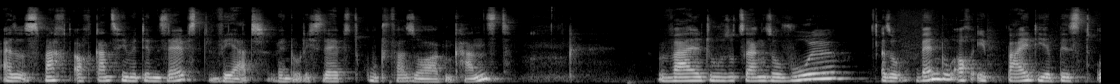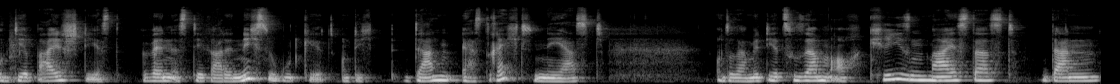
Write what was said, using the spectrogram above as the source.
Also es macht auch ganz viel mit dem Selbstwert, wenn du dich selbst gut versorgen kannst, weil du sozusagen sowohl, also wenn du auch eben bei dir bist und dir beistehst, wenn es dir gerade nicht so gut geht und dich dann erst recht näherst und sozusagen mit dir zusammen auch Krisen meisterst, dann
